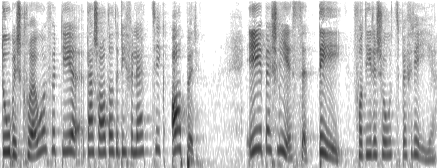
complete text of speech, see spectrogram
Du bist Quelle für die, den Schaden oder die Verletzung, aber ich beschließe, dich von deiner Schuld zu befreien.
